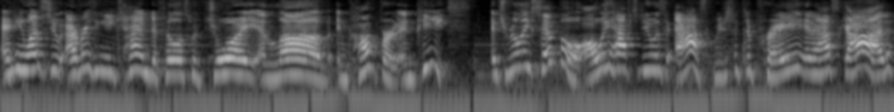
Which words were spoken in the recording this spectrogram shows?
And He wants to do everything He can to fill us with joy and love and comfort and peace. It's really simple. All we have to do is ask. We just have to pray and ask God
